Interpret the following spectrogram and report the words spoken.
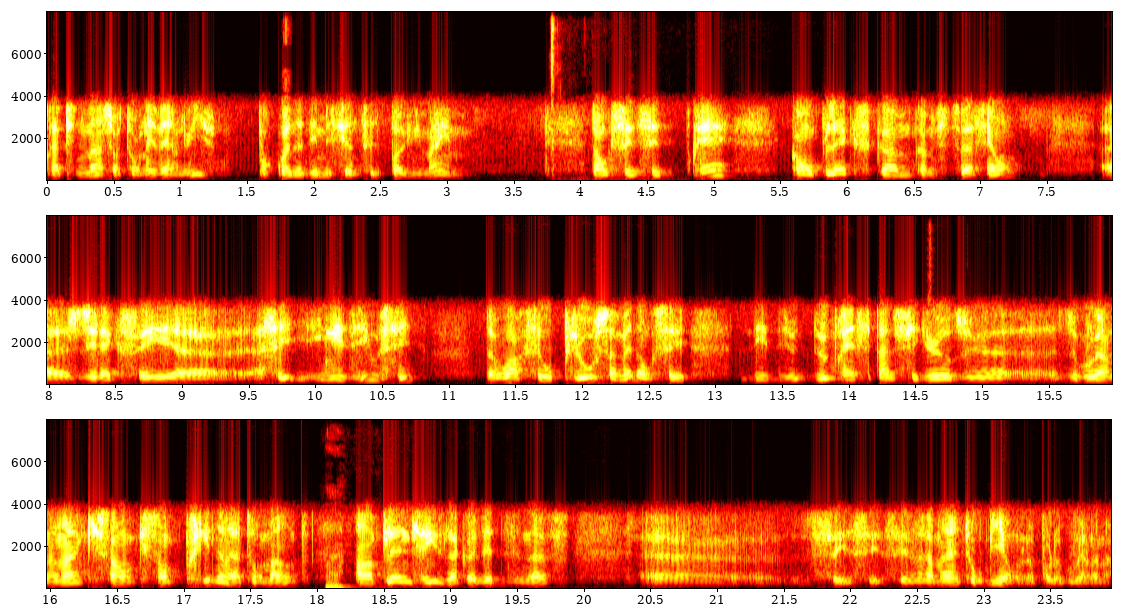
rapidement se retourner vers lui. Pourquoi ne démissionne-t-il pas lui-même? Donc, c'est très complexe comme, comme situation. Euh, je dirais que c'est euh, assez inédit aussi de voir que c'est au plus haut sommet. Donc, c'est les deux principales figures du, euh, du gouvernement qui sont, qui sont pris dans la tourmente en pleine crise de la COVID-19. c'est vraiment un tourbillon là, pour le gouvernement.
